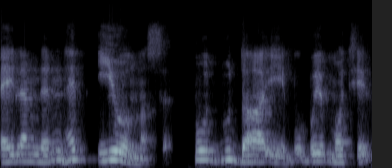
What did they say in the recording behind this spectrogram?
eylemlerinin hep iyi olması. Bu, bu daha iyi, bu, bu motiv.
